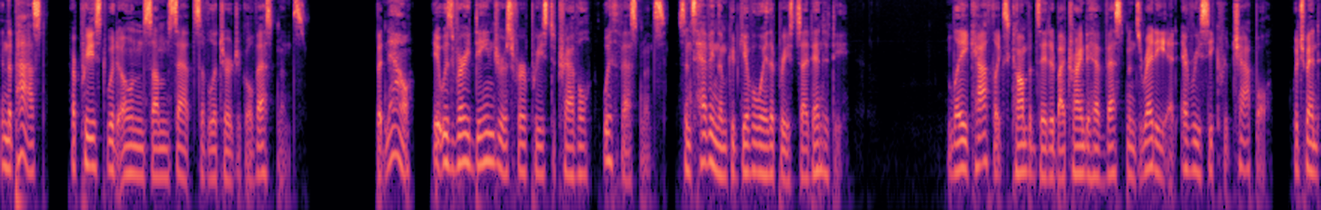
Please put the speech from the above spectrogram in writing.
In the past, a priest would own some sets of liturgical vestments. But now, it was very dangerous for a priest to travel with vestments, since having them could give away the priest's identity. Lay Catholics compensated by trying to have vestments ready at every secret chapel, which meant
